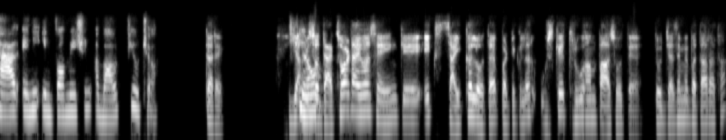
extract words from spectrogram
have any information about future correct एक साइकिल होता है पर्टिकुलर उसके थ्रू हम पास होते हैं। तो जैसे मैं बता रहा था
